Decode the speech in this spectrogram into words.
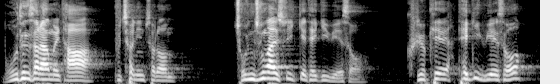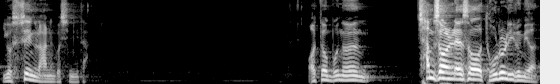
모든 사람을 다 부처님처럼 존중할 수 있게 되기 위해서 그렇게 되기 위해서 이거 수행을 하는 것입니다. 어떤 분은 참선을 해서 도를 이루면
